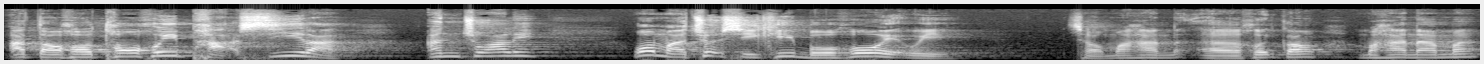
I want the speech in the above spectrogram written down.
啊都互土匪拍死啦安怎呢我嘛出事去无好诶位就马哈呃去讲马哈那嘛，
